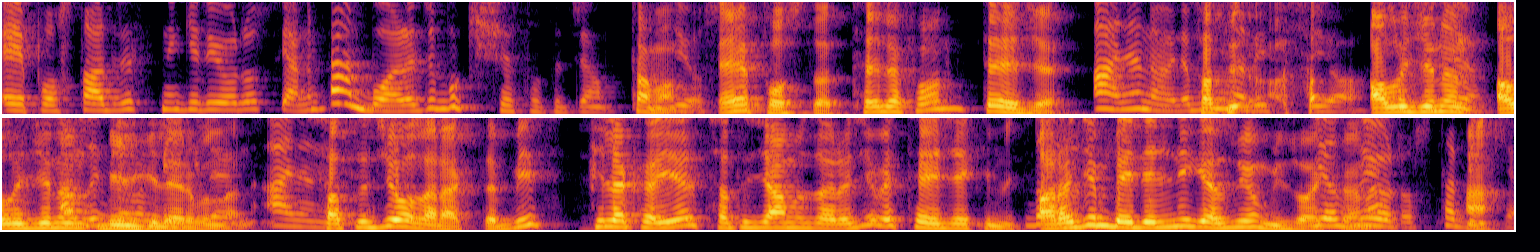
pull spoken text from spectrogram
e-posta adresini giriyoruz. Yani ben bu aracı bu kişiye satacağım Tamam. diyorsunuz. E-posta, telefon, TC. Aynen öyle. Satı- Bunları istiyor. sa- alıcının Satıcı. alıcının, Alıcının bilgileri bunlar. aynen öyle. Satıcı olarak da biz plakayı, satacağımız aracı ve TC kimlik. Doğru. Aracın bedelini yazıyor muyuz o ekrana? Yazıyoruz tabii Ha. ki.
